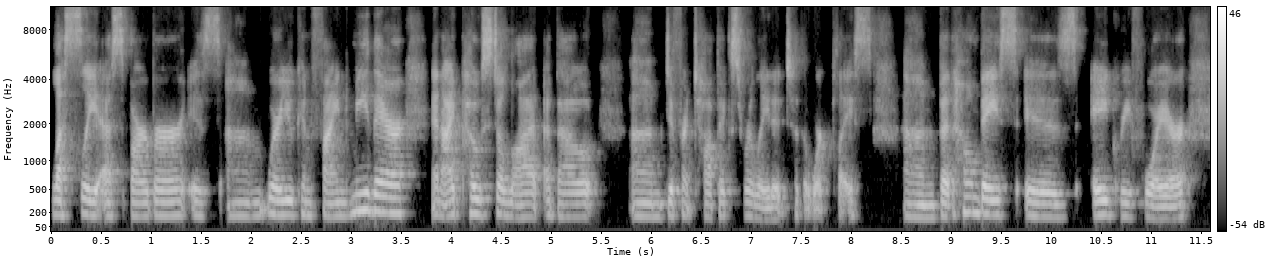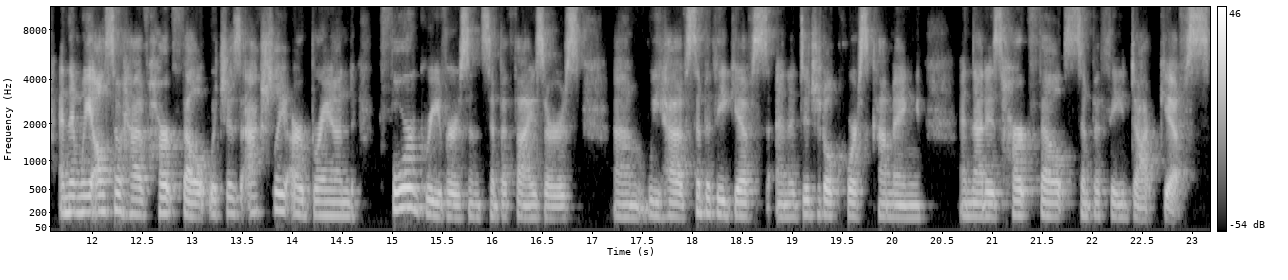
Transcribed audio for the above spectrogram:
Leslie S. Barber is um, where you can find me there. And I post a lot about um, different topics related to the workplace. Um, but home base is a grief warrior. And then we also have Heartfelt, which is actually our brand for grievers and sympathizers. Um, we have sympathy gifts and a digital course coming, and that is heartfeltsympathy.gifts.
